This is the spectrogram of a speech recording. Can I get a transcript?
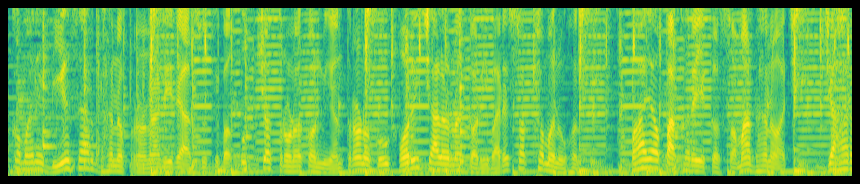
କୃଷକମାନେ ଡିଏସ୍ଆର୍ ଧାନ ପ୍ରଣାଳୀରେ ଆସୁଥିବା ଉଚ୍ଚ ତୃଣକ ନିୟନ୍ତ୍ରଣକୁ ପରିଚାଳନା କରିବାରେ ସକ୍ଷମ ନୁହନ୍ତି। ବାୟ ପାଖରେ ଏକ ସମାଧାନ ଅଛି ଯାହାର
